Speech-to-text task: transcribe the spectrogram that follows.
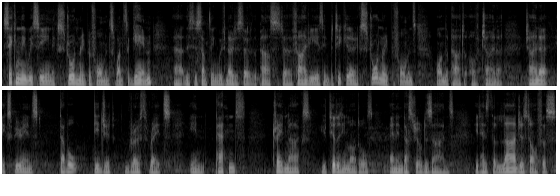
Secondly, we see an extraordinary performance once again uh, this is something we've noticed over the past uh, five years in particular, extraordinary performance on the part of China. China experienced double digit growth rates in patents, trademarks, utility models, and industrial designs. It has the largest office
